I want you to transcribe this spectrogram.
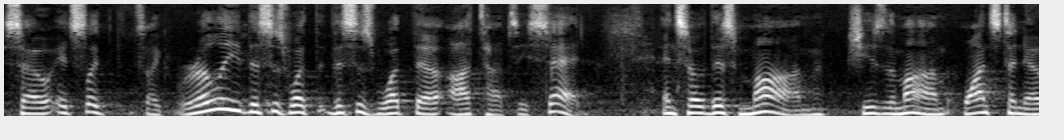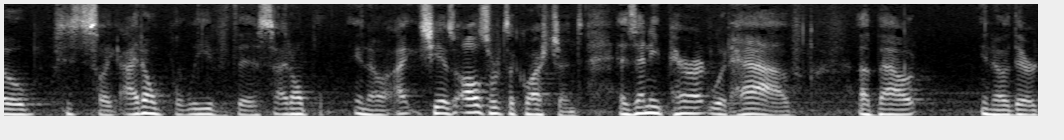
So it's like it's like really this is what this is what the autopsy said. And so this mom, she's the mom, wants to know. She's like, I don't believe this. I don't, you know. I, she has all sorts of questions, as any parent would have about, you know, their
